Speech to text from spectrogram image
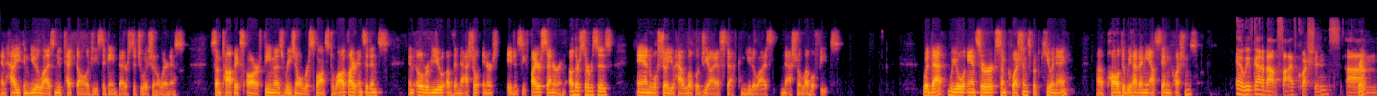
and how you can utilize new technologies to gain better situational awareness. Some topics are FEMA's regional response to wildfire incidents, an overview of the National Interagency Fire Center and other services, and we'll show you how local GIS staff can utilize national level feeds. with that, we will answer some questions for Q&A. Uh, Paul, did we have any outstanding questions? Yeah, we've got about five questions. Um,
